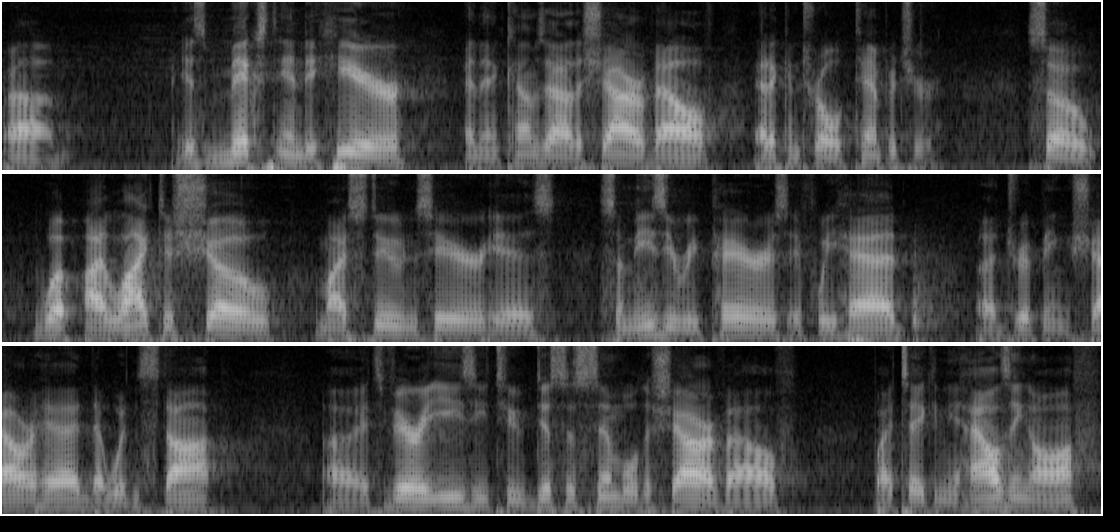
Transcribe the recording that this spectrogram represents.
um, is mixed into here and then comes out of the shower valve at a controlled temperature. So what I like to show my students here is some easy repairs if we had a dripping shower head that wouldn't stop. Uh, it's very easy to disassemble the shower valve by taking the housing off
